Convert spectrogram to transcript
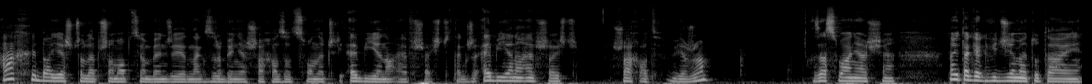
A chyba jeszcze lepszą opcją będzie jednak zrobienie szacha z odsłony, czyli e bije na f6. Także e bije na f6, szach od wieży, zasłania się. No i tak jak widzimy tutaj,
